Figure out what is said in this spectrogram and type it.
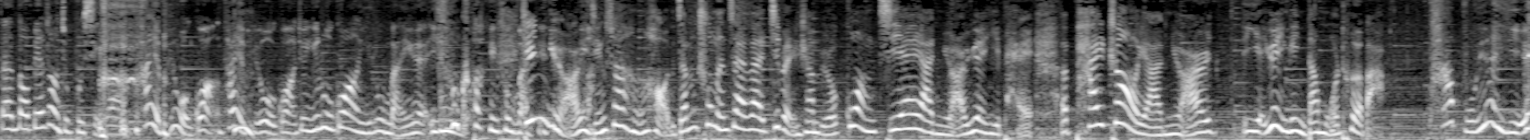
但到边上就不行了。他也陪我逛，他也陪我逛，就一路逛一路埋怨，一路逛一路埋怨。其实女儿已经算很好的，咱们出门在外，基本上比如逛街呀，女儿愿意陪；呃，拍照呀，女儿也愿意给你当模特吧。他不愿意。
